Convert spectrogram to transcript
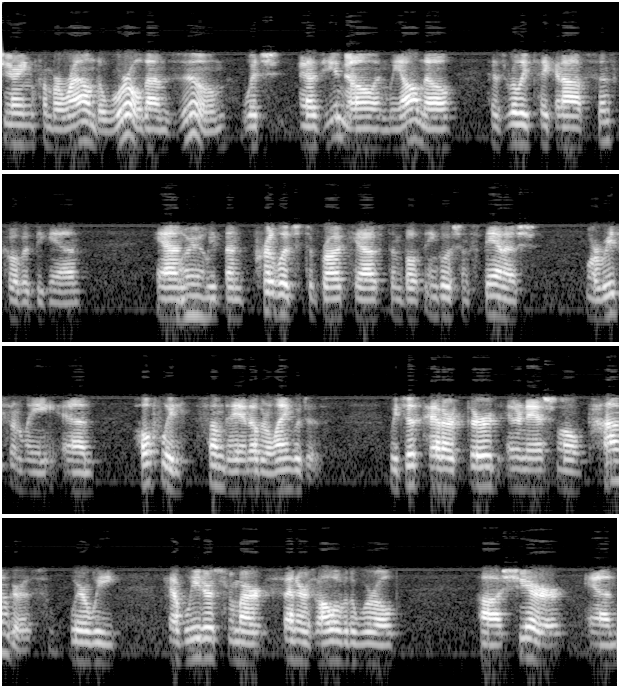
sharing from around the world on Zoom, which, as you know and we all know, has really taken off since COVID began. And oh, yeah. we've been privileged to broadcast in both English and Spanish more recently, and hopefully someday in other languages. We just had our third international congress where we have leaders from our centers all over the world uh, share and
